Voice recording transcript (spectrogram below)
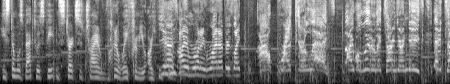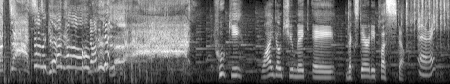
He stumbles back to his feet and starts to try and run away from you. Are you? Yes, I am running right after. He's like, I'll break your legs! I will literally turn your knees into dust! Not again, help! Not again. Pookie, why don't you make a dexterity plus stealth? All right.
